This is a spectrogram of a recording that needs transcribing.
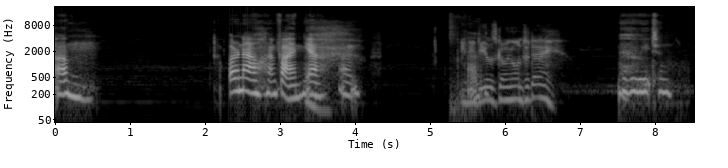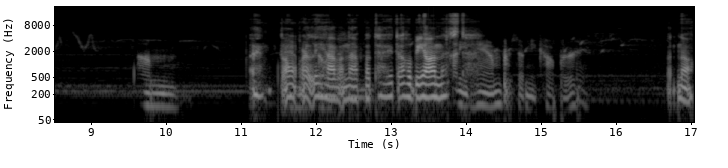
Um, for now, I'm fine. Yeah. Um, Any deals going on today? Have you eaten? Um, I don't really have an appetite, I'll be honest. honey ham for 70 copper. But no,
